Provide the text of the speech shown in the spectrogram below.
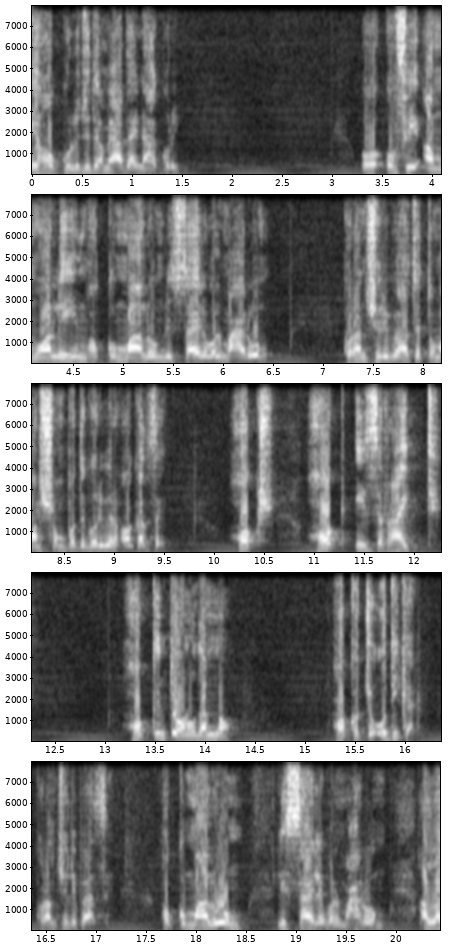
এই হকগুলো যদি আমি আদায় না করি, ও ওফি আমওয়ালিহিম হকুম মালুম লিসাইল মাহরুম। কোরআন শরীফে আছে, তোমার সম্পদে গরিবের হক আছে। হক হক ইজ রাইট হক কিন্তু অনুদান হক হচ্ছে অধিকার, কোরআন শরীফে আছে। হকুম মালুম লিসাইল ওয়াল মাহরুম। আল্লাহ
